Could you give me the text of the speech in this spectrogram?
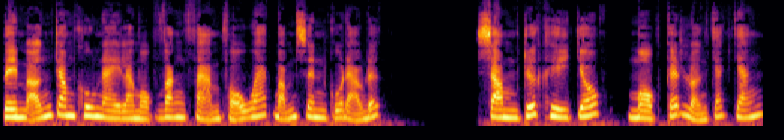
Tiềm ẩn trong khu này là một văn phạm phổ quát bẩm sinh của đạo đức. Xong trước khi chốt một kết luận chắc chắn,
